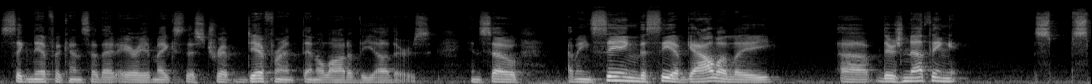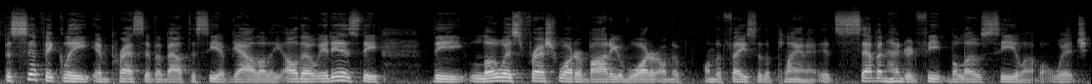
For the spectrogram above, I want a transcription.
significance of that area makes this trip different than a lot of the others. And so, I mean, seeing the Sea of Galilee, uh, there's nothing specifically impressive about the Sea of Galilee, although it is the the lowest freshwater body of water on the on the face of the planet. It's 700 feet below sea level, which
